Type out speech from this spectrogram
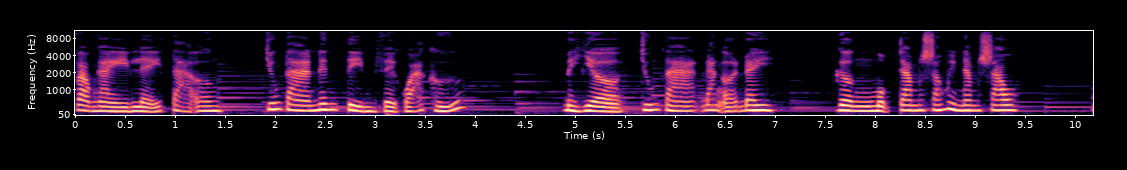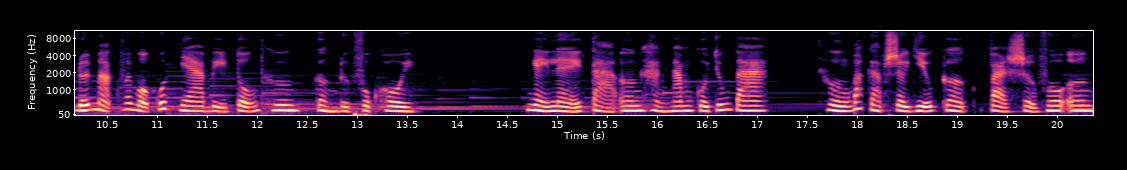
Vào ngày lễ tạ ơn, chúng ta nên tìm về quá khứ. Bây giờ chúng ta đang ở đây, gần 160 năm sau, đối mặt với một quốc gia bị tổn thương cần được phục hồi. Ngày lễ tạ ơn hàng năm của chúng ta thường bắt gặp sự giễu cợt và sự vô ơn.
